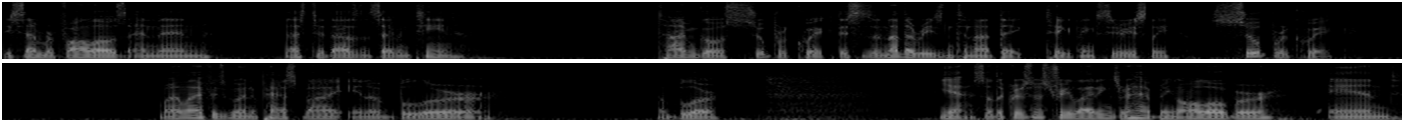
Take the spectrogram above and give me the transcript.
December follows, and then that's 2017. Time goes super quick. This is another reason to not take take things seriously. Super quick. My life is going to pass by in a blur a blur. Yeah, so the Christmas tree lightings are happening all over, and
